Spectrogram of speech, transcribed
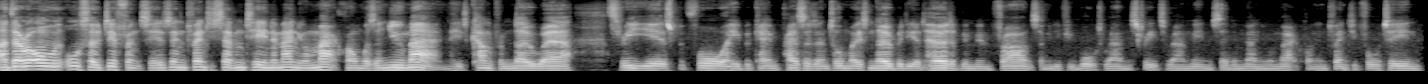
And there are also differences. In 2017, Emmanuel Macron was a new man. He'd come from nowhere. Three years before he became president, almost nobody had heard of him in France. I mean, if you walked around the streets around me and said Emmanuel Macron in 2014,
